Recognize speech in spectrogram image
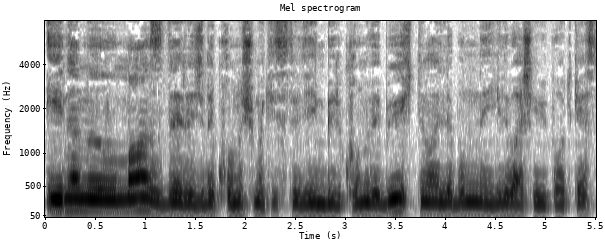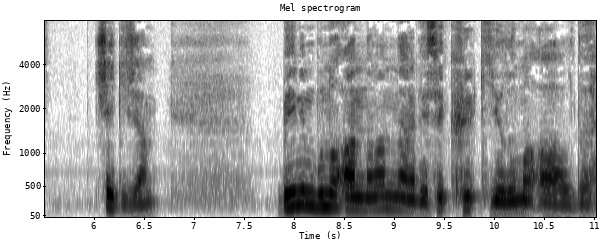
inanılmaz derecede konuşmak istediğim bir konu ve büyük ihtimalle bununla ilgili başka bir podcast çekeceğim. Benim bunu anlamam neredeyse 40 yılımı aldı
